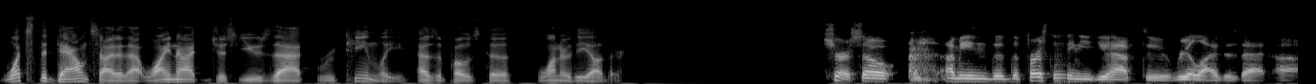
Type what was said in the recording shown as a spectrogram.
what's the downside of that? Why not just use that routinely as opposed to one or the other? Sure. So, I mean, the, the first thing you have to realize is that uh,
